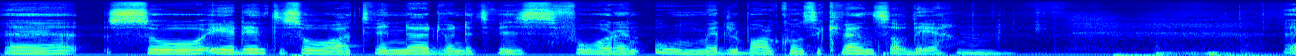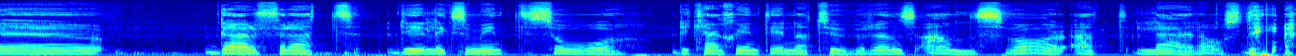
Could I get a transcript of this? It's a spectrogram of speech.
eh, så är det inte så att vi nödvändigtvis får en omedelbar konsekvens av det. Mm. Eh, därför att det är liksom inte så, det kanske inte är naturens ansvar att lära oss det.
